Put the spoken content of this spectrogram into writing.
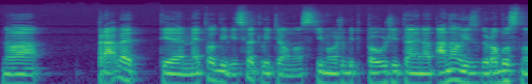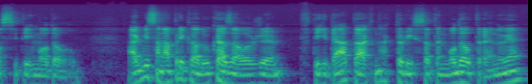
No a práve tie metódy vysvetliteľnosti môžu byť použité aj na analýzu robustnosti tých modelov. Ak by sa napríklad ukázalo, že v tých dátach, na ktorých sa ten model trénuje,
